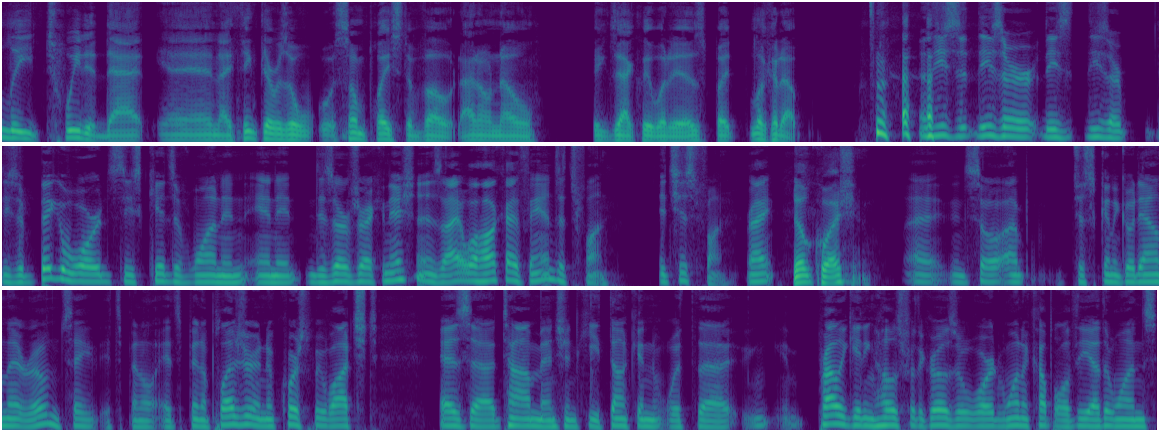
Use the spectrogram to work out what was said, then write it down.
Lee tweeted that, and I think there was a some place to vote. I don't know exactly what it is, but look it up. These these are these these are these are big awards these kids have won and, and it deserves recognition as Iowa Hawkeye fans it's fun it's just fun right No question. uh, and so I'm just going to go down that road and say it's been a, it's been a pleasure and of course we watched as uh, Tom mentioned Keith Duncan with uh, probably getting host for the Groza Award won a couple of the other ones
